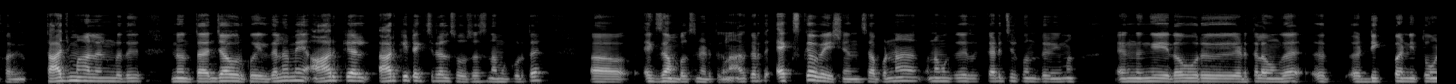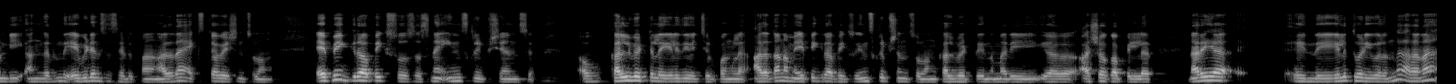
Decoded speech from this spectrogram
for Taj Mahal என்பது, இன்னும் தஞ்சாவூர் கோயில் இதெல்லாமே ஆர்கியல் ஆர்கிடெக்சரல் சோர்சஸ் நமக்கு கொடுத்த எக்ஸாம்பிள்ஸ்னு எடுத்துக்கலாம். அதுக்கடுத்து எக்ஸ்கவேஷன்ஸ் அப்படின்னா நமக்கு இது கிடைச்சிருக்கும் தெரியுமா? எங்கெங்க ஏதோ ஒரு இடத்துல அவங்க டிக் பண்ணி தோண்டி அங்கேருந்து எவிடன்ஸஸ் எடுப்பாங்க. அதுதான் எக்ஸ்கவேஷன் சொல்லுவாங்க. எபிகிராபிக் சோர்சஸ்னா இன்ஸ்கிரிப்ஷன்ஸ் கல்வெட்டில் கல்வெட்டுல எழுதி வச்சிருப்பாங்களே அதை தான் நம்ம எபிகிராபிக்ஸ் இன்ஸ்கிரிப்ஷன் சொல்லுவாங்க. கல்வெட்டு இந்த மாதிரி அசோகா பில்லர் நிறைய இந்த எழுத்து வடிவில் வந்து அதை தான்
